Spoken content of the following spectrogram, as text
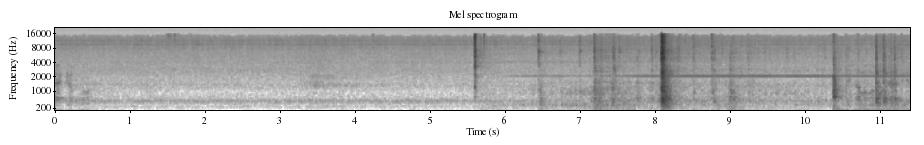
Back it up more. I think I'm a little ahead of you.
